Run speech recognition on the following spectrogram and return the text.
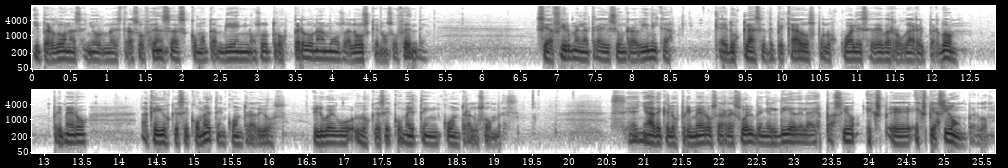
Y perdona, Señor, nuestras ofensas como también nosotros perdonamos a los que nos ofenden. Se afirma en la tradición rabínica que hay dos clases de pecados por los cuales se debe rogar el perdón. Primero, aquellos que se cometen contra Dios y luego los que se cometen contra los hombres. Se añade que los primeros se resuelven el día de la eh, expiación, perdón,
